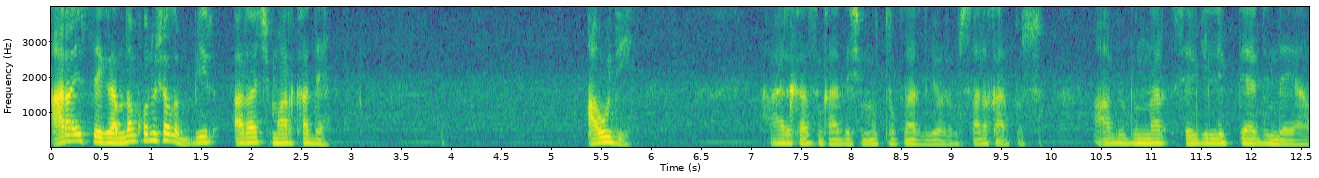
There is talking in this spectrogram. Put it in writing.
Ara Instagram'dan konuşalım. Bir araç marka de. Audi. Harikasın kardeşim. Mutluluklar diliyorum. Sarı karpuz. Abi bunlar sevgililik derdinde ya.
